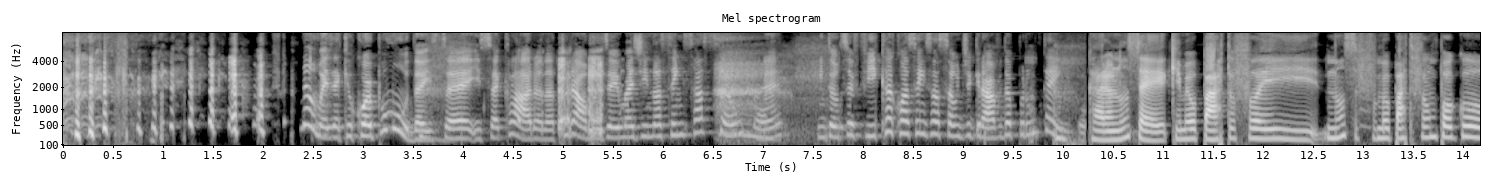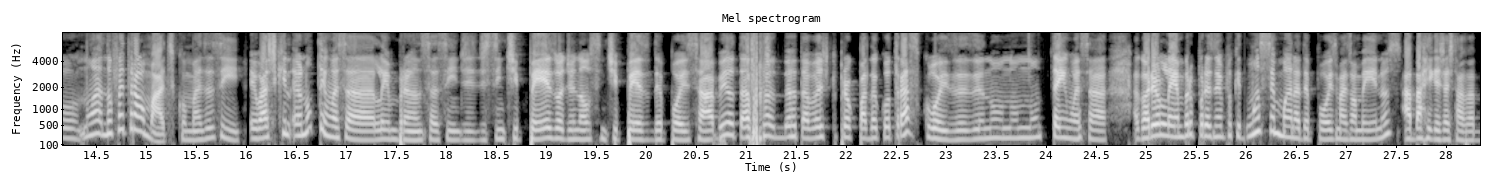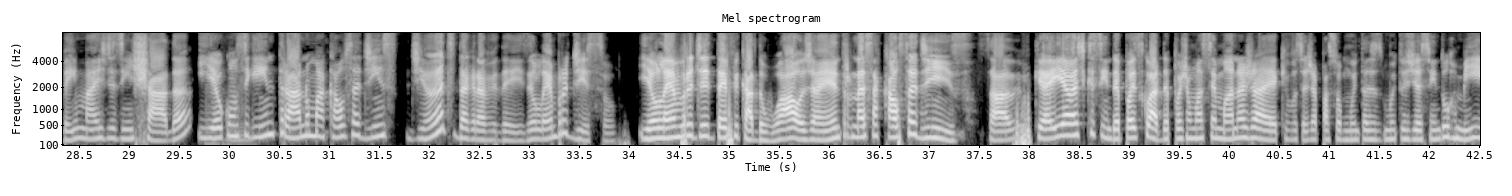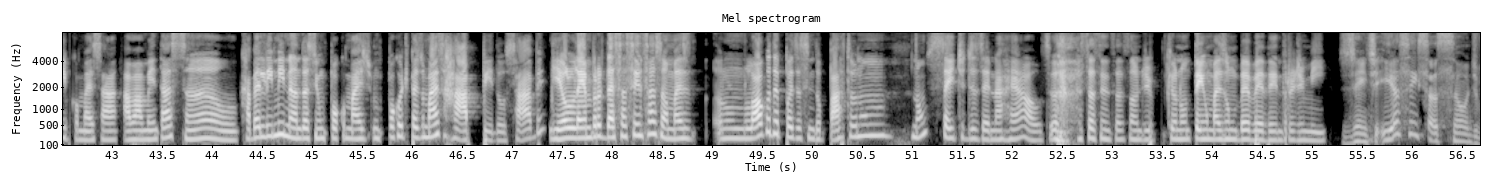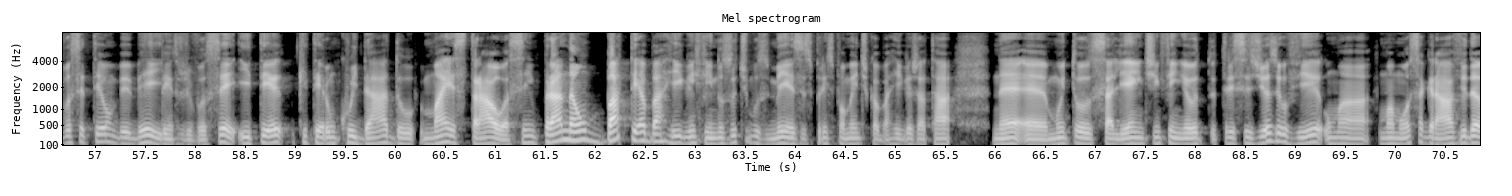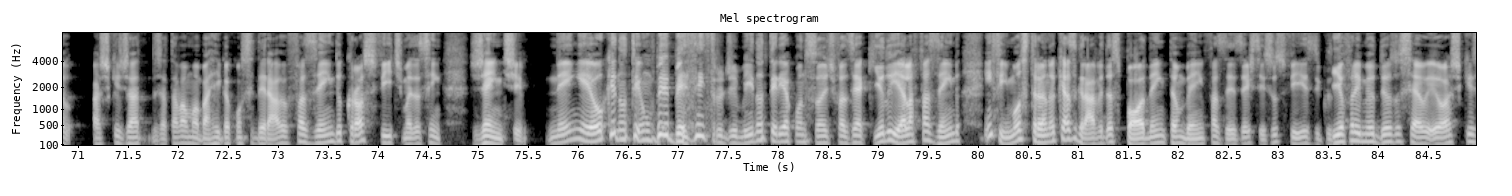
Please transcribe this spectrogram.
Mas é que o corpo muda, isso é, isso é claro, é natural. Mas eu imagino a sensação, né? Então você fica com a sensação de grávida por um tempo. Cara, eu não sei, que meu parto foi, não sei, meu parto foi um pouco, não, é, não foi traumático, mas assim, eu acho que eu não tenho essa lembrança assim de, de sentir peso ou de não sentir peso depois, sabe? Eu tava, eu tava acho que preocupada com outras coisas. Eu não, não, não tenho essa. Agora eu lembro, por exemplo, que uma semana depois, mais ou menos, a barriga já estava bem mais desinchada e eu uhum. consegui entrar numa calça jeans de antes da gravidez. Eu lembro disso. E eu lembro de ter ficado, uau, já entro nessa calça jeans sabe? Porque aí eu acho que sim, depois, claro, depois de uma semana já é que você já passou muitas, muitos dias sem dormir, começa a amamentação, acaba eliminando assim um pouco mais, um pouco de peso mais rápido, sabe? E eu lembro dessa sensação, mas logo depois assim do parto eu não, não sei te dizer na real essa sensação de que eu não tenho mais um bebê dentro de mim. Gente, e a sensação de você ter um bebê dentro de você e ter que ter um cuidado maestral assim para não bater a barriga, enfim, nos últimos meses, principalmente que a barriga já tá, né, é, muito saliente, enfim, eu esses dias eu vi uma uma moça grávida acho que já, já tava uma barriga considerável fazendo crossfit, mas assim, gente, nem eu que não tenho um bebê dentro de mim não teria condições de fazer aquilo e ela fazendo, enfim, mostrando que as grávidas podem também fazer exercícios físicos. E eu falei, meu Deus do céu, eu acho que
